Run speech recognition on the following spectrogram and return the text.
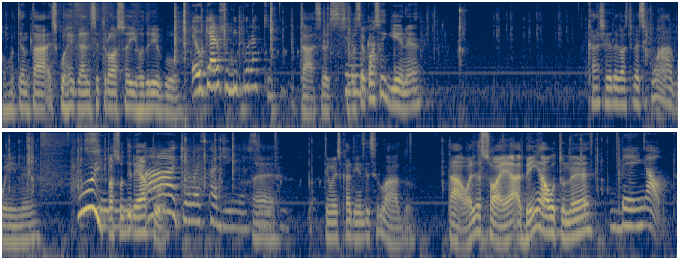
vamos tentar escorregar nesse troço aí, Rodrigo. Eu quero subir por aqui. Tá, se, se você conseguir, né? Cara, seria legal se tivesse com água aí, né? Ui, passou direto. Ah, aqui é uma escadinha. Assim. É, tem uma escadinha desse lado. Tá, olha só, é, é bem alto, né? Bem alto.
